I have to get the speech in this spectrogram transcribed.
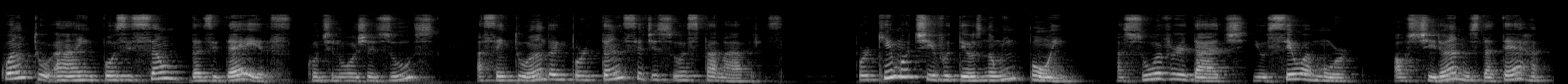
Quanto à imposição das ideias, continuou Jesus, acentuando a importância de suas palavras. Por que motivo Deus não impõe a sua verdade e o seu amor aos tiranos da terra?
